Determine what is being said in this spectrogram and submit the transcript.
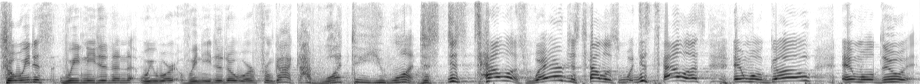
So we just we needed an, we were we needed a word from God. God, what do you want? Just just tell us where. Just tell us. Just tell us, and we'll go and we'll do it.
